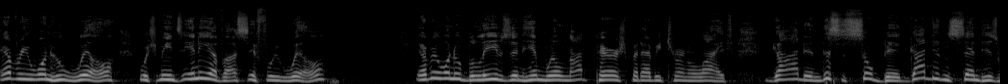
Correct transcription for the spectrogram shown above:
everyone who will, which means any of us if we will, everyone who believes in him will not perish but have eternal life. God, and this is so big, God didn't send his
